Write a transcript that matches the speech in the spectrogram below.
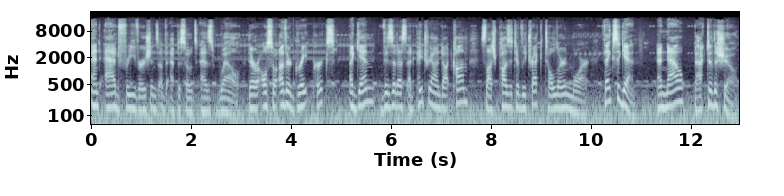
and ad-free versions of episodes as well. There are also other great perks Again, visit us at patreon.com slash positivelytrek to learn more. Thanks again. And now, back to the show.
